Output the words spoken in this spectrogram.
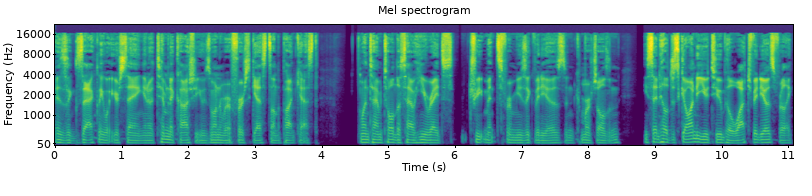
is exactly what you're saying. You know, Tim Nackashi, who was one of our first guests on the podcast, one time told us how he writes treatments for music videos and commercials. And he said he'll just go onto YouTube, he'll watch videos for like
